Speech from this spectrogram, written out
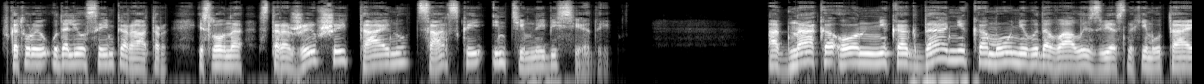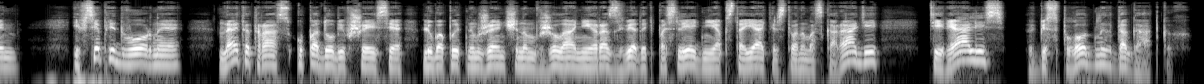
в которую удалился император, и словно стороживший тайну царской интимной беседы. Однако он никогда никому не выдавал известных ему тайн, и все придворные, на этот раз уподобившиеся любопытным женщинам в желании разведать последние обстоятельства на маскараде, терялись в бесплодных догадках.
